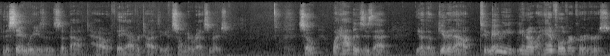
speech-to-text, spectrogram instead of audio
for the same reasons about how if they advertise they get so many resumes. So what happens is that you know, they'll give it out to maybe, you know, a handful of recruiters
